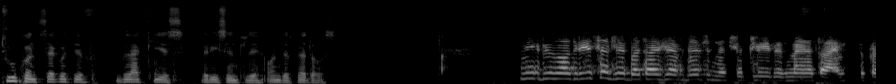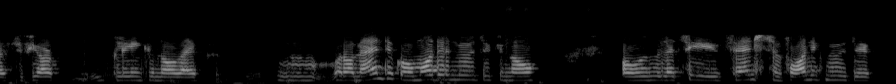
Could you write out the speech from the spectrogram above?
two consecutive black keys recently on the pedals? Maybe not recently, but I have definitely played it many times because if you are playing, you know, like mm, romantic or modern music, you know, or let's say French symphonic music,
